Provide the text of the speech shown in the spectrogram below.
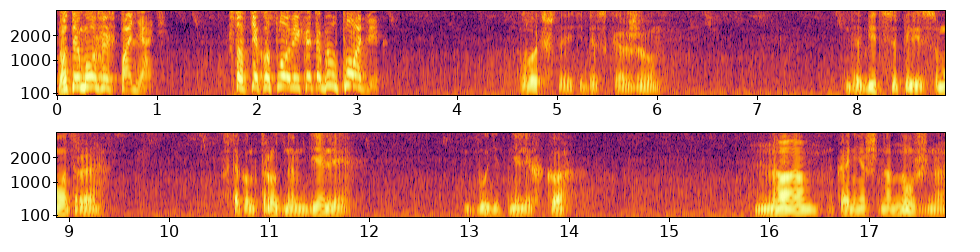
Но ты можешь понять, что в тех условиях это был подвиг. Вот что я тебе скажу. Добиться пересмотра в таком трудном деле будет нелегко. Но, конечно, нужно.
